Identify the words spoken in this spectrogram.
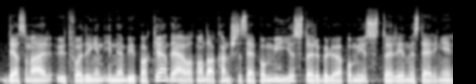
det som er utfordringen inn i en bypakke, det er jo at man da kanskje ser på mye større beløp og mye større investeringer,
